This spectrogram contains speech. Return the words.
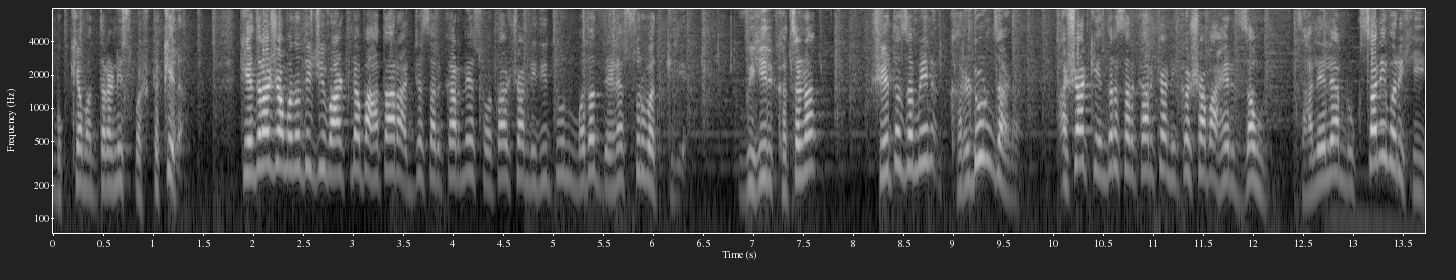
मुख्यमंत्र्यांनी स्पष्ट केलं. केंद्राच्या मदतीची वाट न पाहता राज्य सरकारने स्वतःच्या निधीतून मदत देण्यास सुरुवात केली आहे. विहीर खचणं शेतजमीन खरडून जाणं अशा केंद्र सरकारच्या निकषाबाहेर जाऊन झालेल्या नुकसानीवरही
